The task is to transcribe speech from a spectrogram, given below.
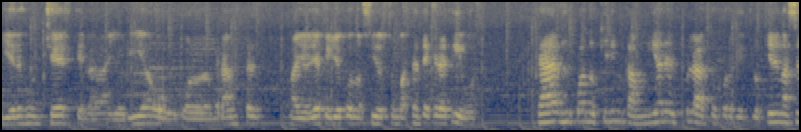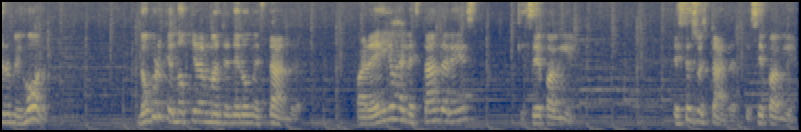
y eres un chef que la mayoría o, o la gran mayoría que yo he conocido son bastante creativos, cada vez y cuando quieren cambiar el plato porque lo quieren hacer mejor. No porque no quieran mantener un estándar. Para ellos el estándar es que sepa bien. Ese es su estándar, que sepa bien.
